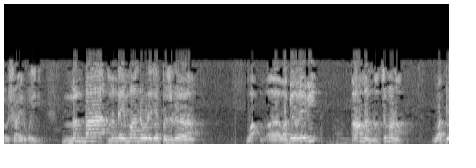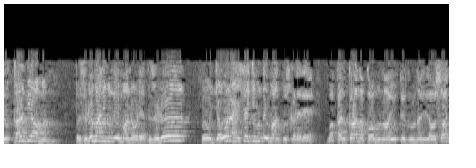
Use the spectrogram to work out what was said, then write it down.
او شاعر وایي من با منګه ایمان وروړي دې پزړه و بالغیب آمنا څه معنا و بالقلب آمنا پزړه باندې منګه ایمان وروړي د زړه په جوړه حصہ کې موږ ایمان کوس کړی دی وقد کان قومنا یقرون للاوسان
